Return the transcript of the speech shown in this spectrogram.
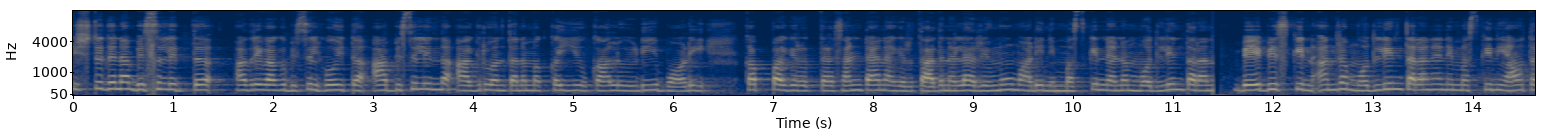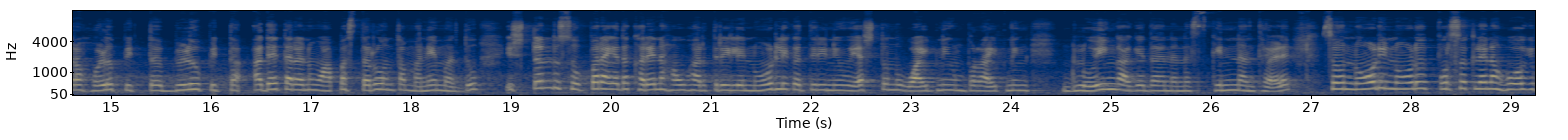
ಇಷ್ಟು ದಿನ ಬಿಸಿಲಿತ್ತು, ಆದರೆ ಇವಾಗ ಬಿಸಿಲು ಹೋಯ್ತು. ಆ ಬಿಸಿಲಿಂದ ಆಗಿರುವಂಥ ನಮ್ಮ ಕೈಯು, ಕಾಲು, ಇಡೀ ಬಾಡಿ ಕಪ್ಪಾಗಿರುತ್ತೆ ಸನ್ ಟ್ಯಾನ್ ಆಗಿರುತ್ತೆ. ಅದನ್ನೆಲ್ಲ ರಿಮೂವ್ ಮಾಡಿ ನಿಮ್ಮ ಸ್ಕಿನ್ನನ್ನು ಮೊದಲಿನ ಥರ ಬೇಬಿ ಸ್ಕಿನ್ ಅಂದ್ರೆ ಮೊದಲಿನ ಥರನೇ ನಿಮ್ಮ ಸ್ಕಿನ್ ಯಾವ ಥರ ಹೊಳಪಿತ್ತು, ಬಿಳುಪಿತ್ತು, ಅದೇ ಥರನೂ ವಾಪಸ್ ತರುವಂಥ ಮನೆ ಮದ್ದು. ಇಷ್ಟೊಂದು ಸೂಪರ್ ಆಗ್ಯದ. ಖರೇನ ಹೌ ಹರ್ತೀರಿ. ಇಲ್ಲಿ ನೋಡ್ಲಿಕ್ಕತ್ತೀರಿ ನೀವು ಎಷ್ಟೊಂದು ವೈಟ್ನಿಂಗ್ ಬ್ರೈಟ್ನಿಂಗ್ ಗ್ಲೋಯಿಂಗ್ ಆಗ್ಯದ ನನ್ನ ಸ್ಕಿನ್ ಅಂತ ಹೇಳಿ. ಸೊ ನೋಡಿ ನೋಡಿ ಪುರ್ಸತ್ಲೇನ ಹೋಗಿ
